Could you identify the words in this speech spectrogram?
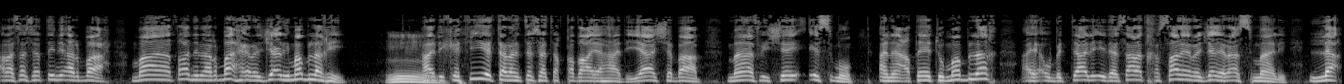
على أساس يعطيني أرباح. ما أعطاني الأرباح يرجع لي مبلغي. مم. هذه كثير ترى انتشرت القضايا هذه. يا شباب ما في شيء اسمه أنا اعطيته مبلغ وبالتالي إذا صارت خسارة يرجع لي رأس مالي. لا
